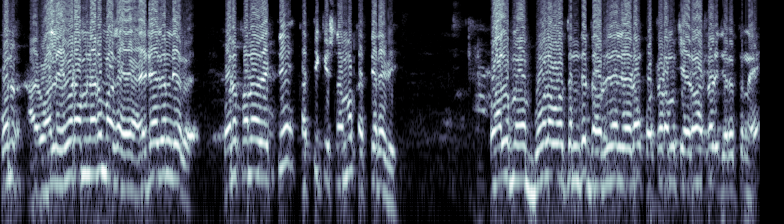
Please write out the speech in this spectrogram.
కొను వాళ్ళు ఎవరు అమ్మినారో మాకు ఐడియా లేదు. కొనుక్కున్న వ్యక్తి కత్తి కృష్ణమ్మ కత్తి రవి. వాళ్ళు మేము బోన పోతుంటే దౌర్జన్యం చేయడం కొట్టడం చేయడం అట్లా జరుగుతున్నాయి.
